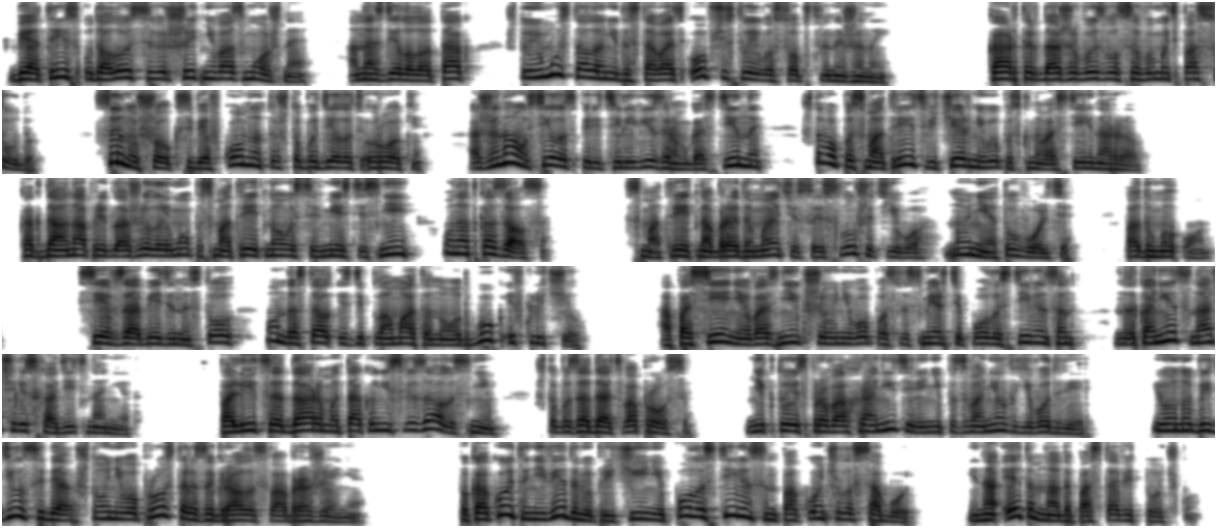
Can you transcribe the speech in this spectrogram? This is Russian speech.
Беатрис удалось совершить невозможное. Она сделала так, что ему стало недоставать общества его собственной жены. Картер даже вызвался вымыть посуду. Сын ушел к себе в комнату, чтобы делать уроки, а жена уселась перед телевизором в гостиной, чтобы посмотреть вечерний выпуск новостей на РЭЛ. Когда она предложила ему посмотреть новости вместе с ней, он отказался. Смотреть на Брэда Мэтьюса и слушать его? Ну нет, увольте, подумал он. Сев за обеденный стол, он достал из дипломата ноутбук и включил. Опасения, возникшие у него после смерти Пола Стивенсон, наконец начали сходить на нет. Полиция даром и так и не связалась с ним, чтобы задать вопросы. Никто из правоохранителей не позвонил в его дверь. И он убедил себя, что у него просто разыгралось воображение. По какой-то неведомой причине Пола Стивенсон покончила с собой. И на этом надо поставить точку.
